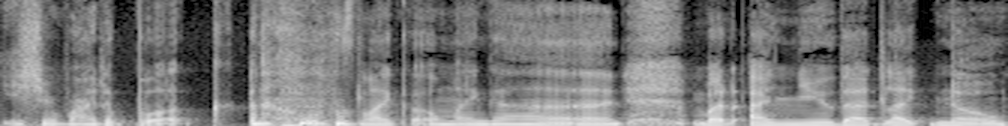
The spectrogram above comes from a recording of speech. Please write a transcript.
you should write a book. And i was like oh my god. But i knew that like no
